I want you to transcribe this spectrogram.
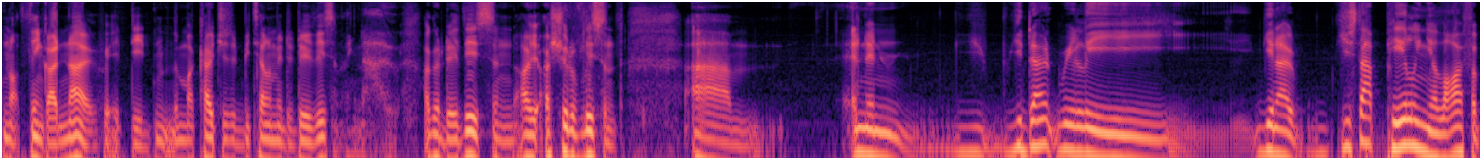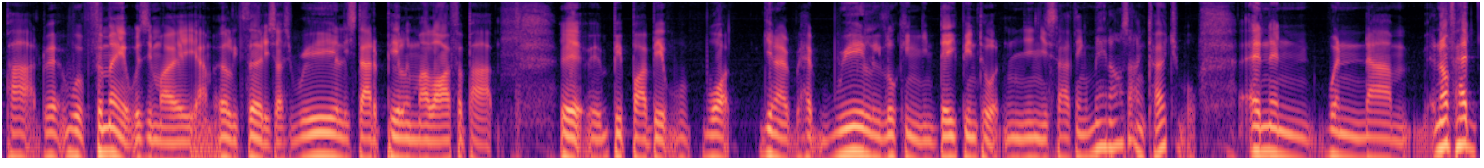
not think I know it did. My coaches would be telling me to do this, and I think, no, I got to do this, and I, I should have listened. Um, and then you you don't really, you know, you start peeling your life apart. Well, for me, it was in my um, early thirties. I really started peeling my life apart, uh, bit by bit. What you know, had really looking deep into it, and then you start thinking, man, I was uncoachable. And then when, um, and I've had,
